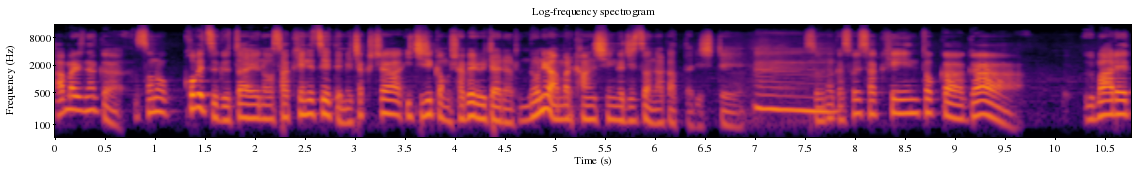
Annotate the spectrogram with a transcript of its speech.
あんまりなんかその個別具体の作品についてめちゃくちゃ1時間も喋るみたいなのにはあんまり関心が実はなかったりして、うん。そうなんかそういう作品とかが生まれ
